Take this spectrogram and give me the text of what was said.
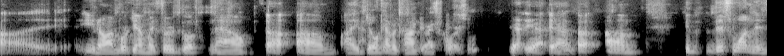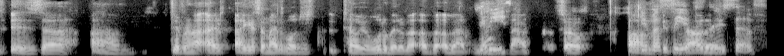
uh, you know I'm working on my third book now. Um, I don't have a contract for it. Yeah, yeah, yeah. This one is is uh, um, different. I, I, guess I might as well just tell you a little bit about about, about what it's about. So, um, give us the exclusive.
